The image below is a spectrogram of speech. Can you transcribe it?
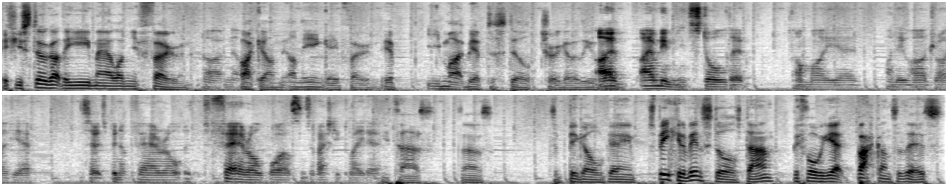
if you still got the email on your phone, Oh, no like idea. on on the in-game phone, if you might be able to still trigger the. I I haven't even installed it on my uh, my new hard drive yet, so it's been a fair old fair old while since I've actually played it. It has. It has. It's a big old game. Speaking of installs, Dan, before we get back onto this,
